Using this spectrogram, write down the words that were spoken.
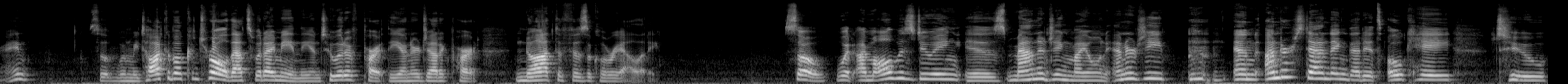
Right? So when we talk about control, that's what I mean the intuitive part, the energetic part, not the physical reality. So, what I'm always doing is managing my own energy and understanding that it's okay to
